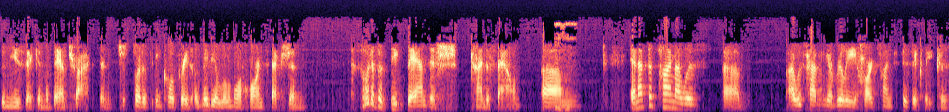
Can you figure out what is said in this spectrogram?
the music and the band tracks, and just sort of incorporate maybe a little more horn section, sort of a big bandish kind of sound. Um, And at the time, I was um, I was having a really hard time physically because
